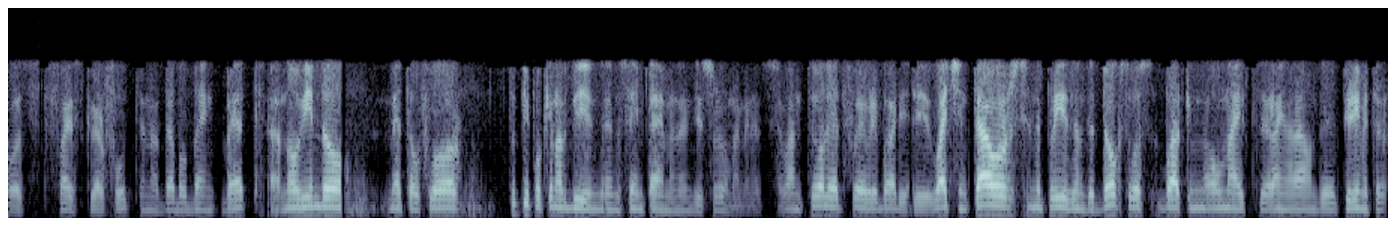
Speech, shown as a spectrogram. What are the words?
Was five square foot and a double bank bed, uh, no window, metal floor. Two people cannot be in, in the same time in, in this room. I mean, it's one toilet for everybody. The watching towers in the prison. The dogs was barking all night, uh, running around the perimeter.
